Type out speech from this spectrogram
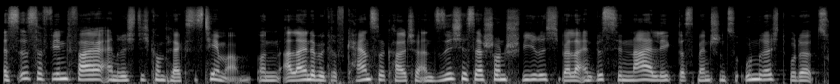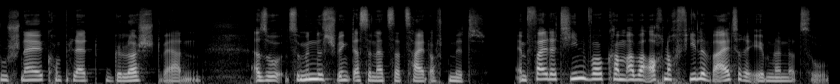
Es ist auf jeden Fall ein richtig komplexes Thema. Und allein der Begriff Cancel Culture an sich ist ja schon schwierig, weil er ein bisschen nahelegt, dass Menschen zu Unrecht oder zu schnell komplett gelöscht werden. Also zumindest schwingt das in letzter Zeit oft mit. Im Fall der Teen Vogue kommen aber auch noch viele weitere Ebenen dazu.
